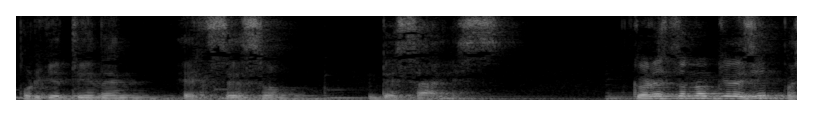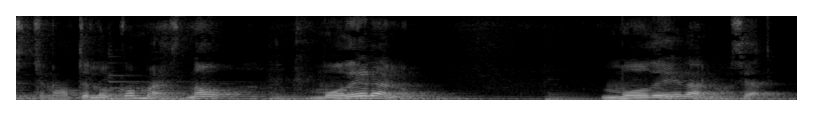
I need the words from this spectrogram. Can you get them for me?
Porque tienen exceso de sales. Con esto no quiere decir pues que no te lo comas, no, modéralo. Modéralo, o sea,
